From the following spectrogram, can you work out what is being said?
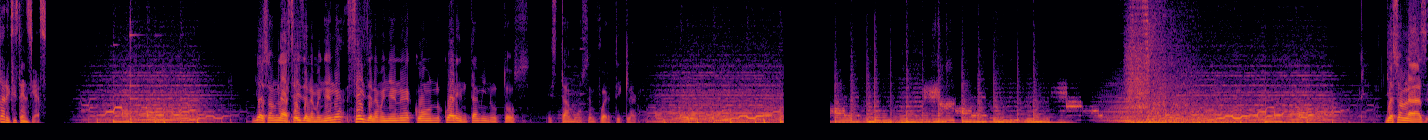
agotar existencias. Ya son las 6 de la mañana, 6 de la mañana con 40 minutos. Estamos en Fuerte y Claro. Ya son las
